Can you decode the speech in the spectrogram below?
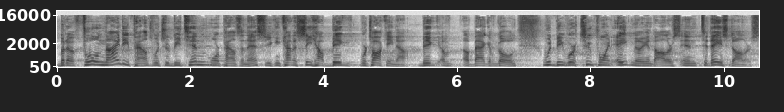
But a full 90 pounds, which would be 10 more pounds than this, you can kind of see how big we're talking now. Big a, a bag of gold would be worth $2.8 million in today's dollars.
